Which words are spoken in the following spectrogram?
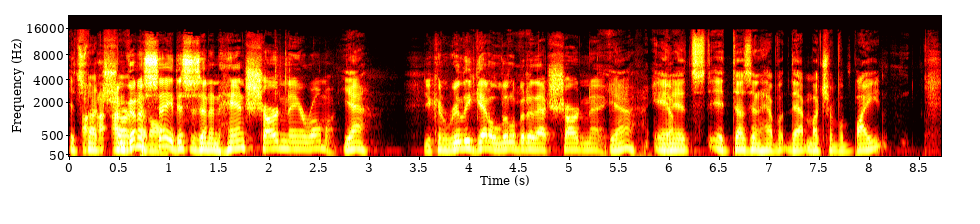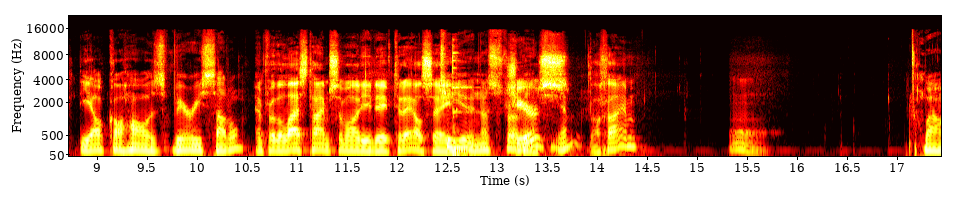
It's not. I, sharp am going to at all. say this is an enhanced Chardonnay aroma. yeah, You can really get a little bit of that Chardonnay. yeah, and it's it doesn't have that much of a bite. The alcohol is very subtle. And for the last time, Sommelier Dave, today I'll say To you, Nostrovia. cheers. Yep. L'chaim. Wow,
